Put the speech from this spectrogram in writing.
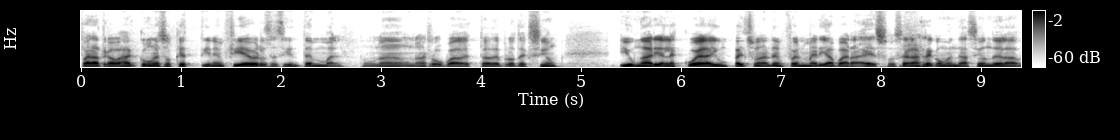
para trabajar con esos que tienen fiebre o se sienten mal, una, una ropa esta de protección y un área en la escuela y un personal de enfermería para eso. Esa es la recomendación de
